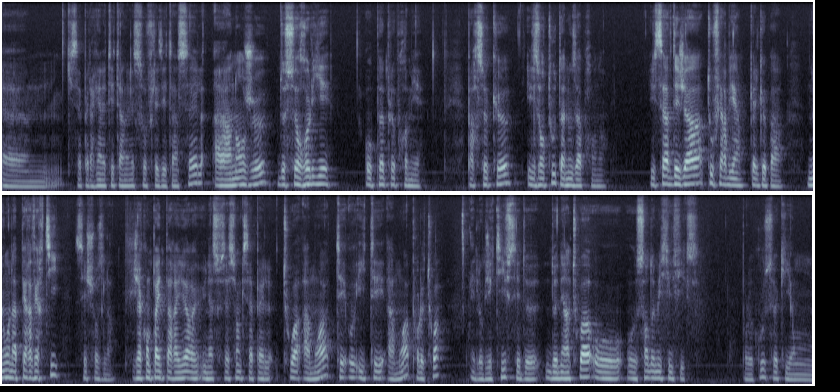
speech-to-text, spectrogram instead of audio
euh, qui s'appelle Rien n'est éternel sauf les étincelles, a un enjeu de se relier au peuple premier. Parce qu'ils ont tout à nous apprendre. Ils savent déjà tout faire bien, quelque part. Nous, on a perverti ces choses-là. J'accompagne par ailleurs une association qui s'appelle Toi à moi, T-O-I-T à moi, pour le toit. Et l'objectif, c'est de donner un toit aux, sans domicile fixe. Pour le coup, ceux qui, ont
